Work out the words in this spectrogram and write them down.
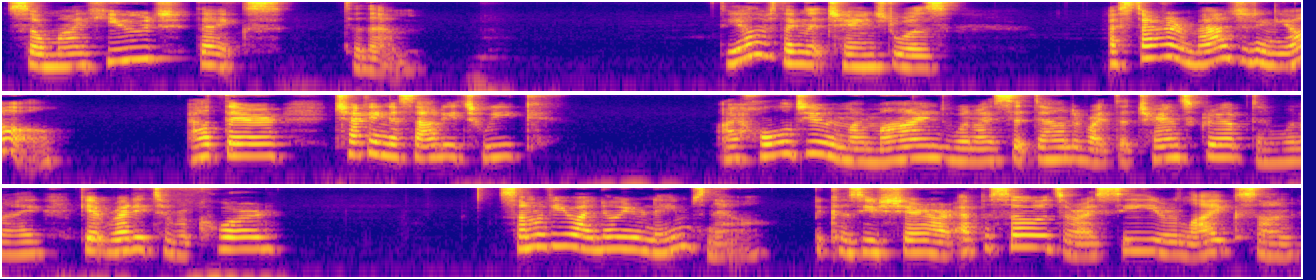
So, my huge thanks to them. The other thing that changed was I started imagining y'all out there checking us out each week. I hold you in my mind when I sit down to write the transcript and when I get ready to record. Some of you, I know your names now because you share our episodes or I see your likes on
